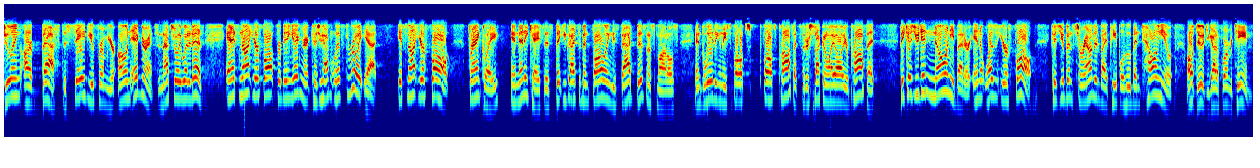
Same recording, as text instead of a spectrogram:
doing our best to save you from your own ignorance, and that's really what it is. And it's not your fault for being ignorant because you haven't lived through it yet. It's not your fault frankly, in many cases, that you guys have been following these bad business models and believing in these false false prophets that are sucking away all your profit because you didn't know any better and it wasn't your fault because you've been surrounded by people who've been telling you, "Oh dude, you got to form a team.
